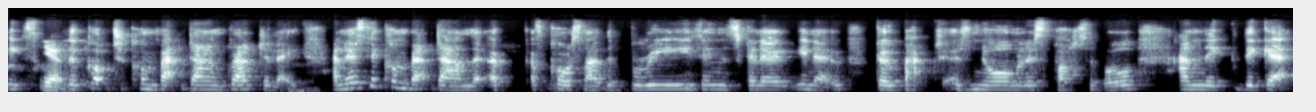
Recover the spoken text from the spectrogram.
It's yeah. they've got to come back down gradually. And as they come back down, that uh, of course, like the breathing is going to, you know, go back to as normal as possible. And they, they get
